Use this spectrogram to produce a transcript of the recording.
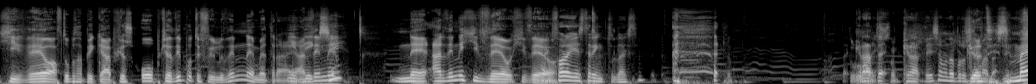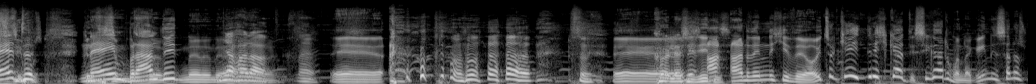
χιδαίο αυτό που θα πει κάποιος, οποιοδήποτε φίλου δεν είναι μετράει. Η αν δεν δείξη; είναι, ναι, αν δεν είναι χιδαίο, χιδαίο. Φόραγε string τουλάχιστον. τουλάχιστον. Κρατα- Κρατήσαμε τα προσχήματα. Κρατήσαμε τους Med, τύπους. name, Κρατήσαμε τους branded. τύπους. Ναι, ναι, ναι, Μια α, χαρά. ναι. Ναι. Ε, ε, Κολοσυζήτηση. α- Αν δεν είναι χιδαίο, it's okay, δεν τρέχει κάτι. Σιγάρι μαλακά. Είναι σαν να, σου-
